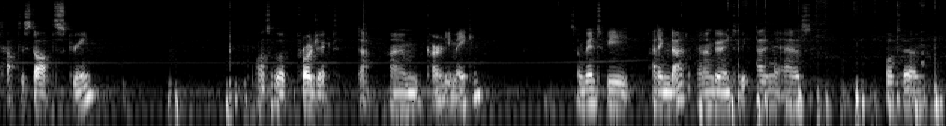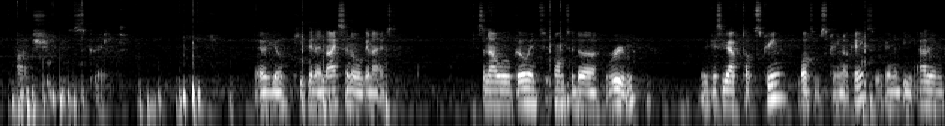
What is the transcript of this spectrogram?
tap to start screen. Part of a project that I'm currently making. So I'm going to be adding that and I'm going to be adding it as bottom touch screen. There we go. Keeping it nice and organized. So now we'll go into onto the room. You can see we have top screen bottom screen okay? So we're going to be adding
